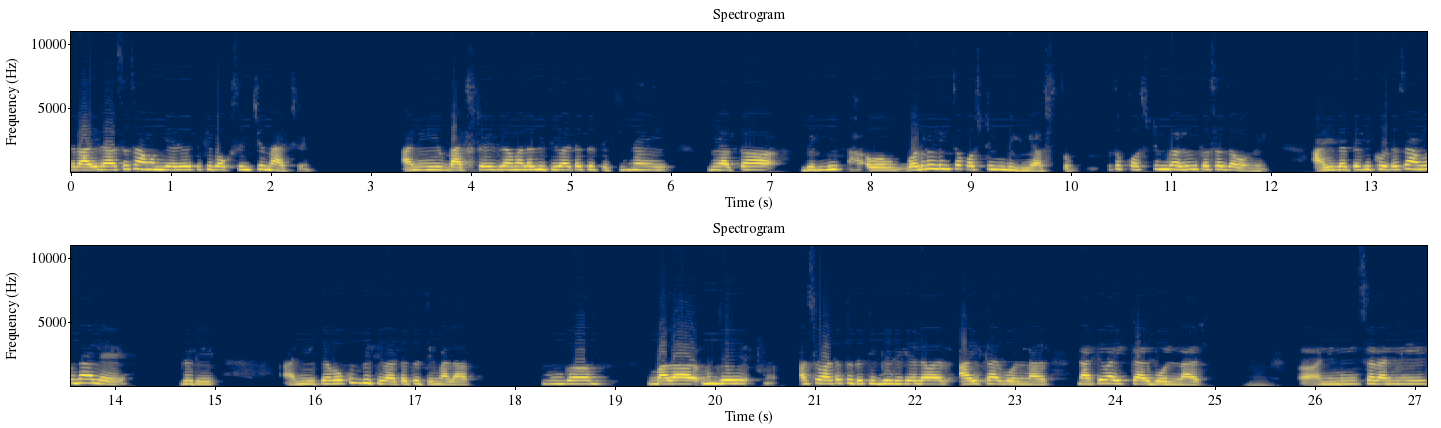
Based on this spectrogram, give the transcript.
तर आईला असं सांगून गेले होते की बॉक्सिंगची मॅच आहे. आणि बॅक स्टेजला मला भीती वाटत होती की नाही मी आता बिगनी बॉडी बिल्डिंगचा कॉस्ट्युम बिगनी असतो. तर तो कॉस्ट्युम घालून कसा जाऊ मी? आईला तर मी खोटं सांगून आले घरी. आणि तेव्हा खूप भीती वाटत होती मला. मग मला म्हणजे असं वाटत होतं की घरी गेल्यावर आई काय बोलणार? नातेवाईक काय बोलणार? आणि मग सरांनी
